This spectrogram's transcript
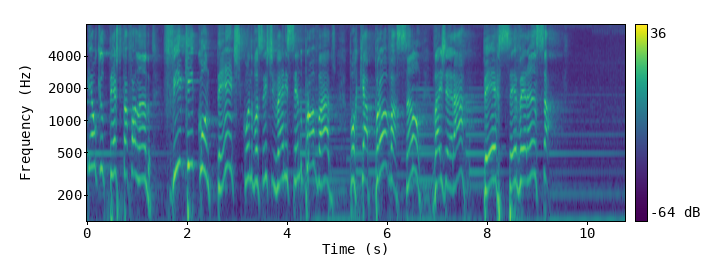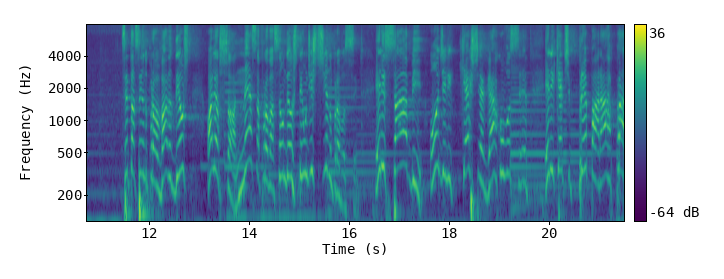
E é o que o texto está falando. Fiquem contentes quando vocês estiverem sendo provados, porque a provação vai gerar perseverança. Você está sendo provado, Deus Olha só, nessa aprovação Deus tem um destino para você. Ele sabe onde Ele quer chegar com você. Ele quer te preparar para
